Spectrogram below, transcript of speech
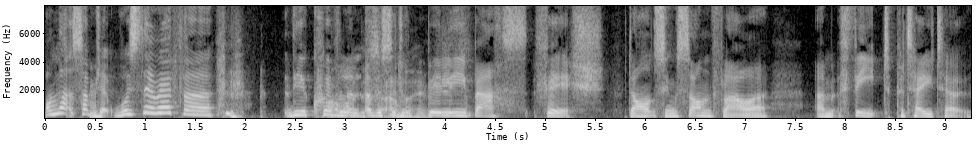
on that subject, was there ever the equivalent the of a sort of of. Billy Bass fish dancing sunflower, um, feet potato?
